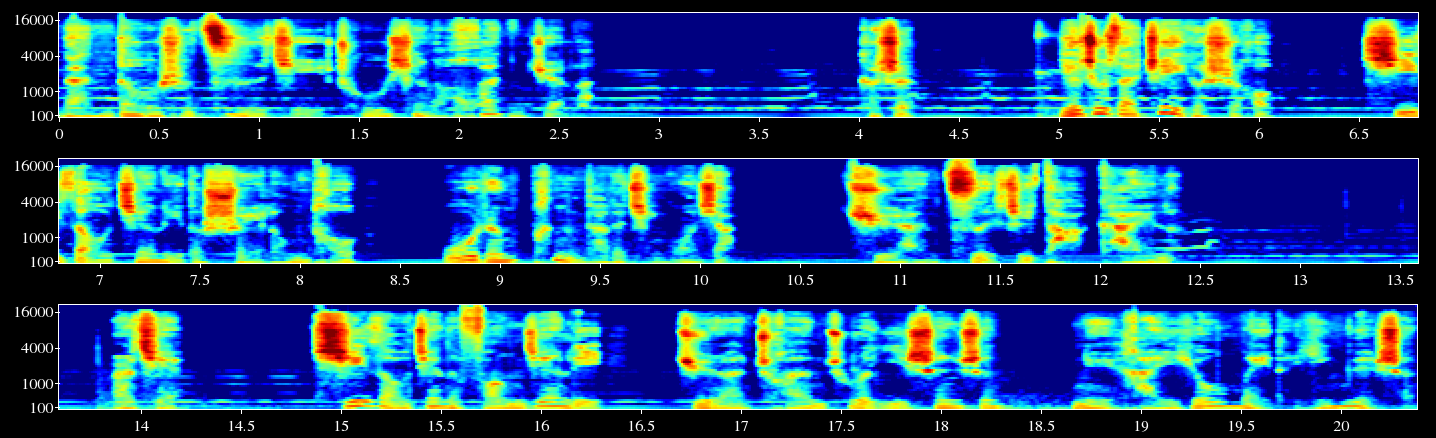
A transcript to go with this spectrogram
难道是自己出现了幻觉了？可是，也就在这个时候，洗澡间里的水龙头无人碰它的情况下，居然自己打开了。而且，洗澡间的房间里居然传出了一声声。女孩优美的音乐声，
